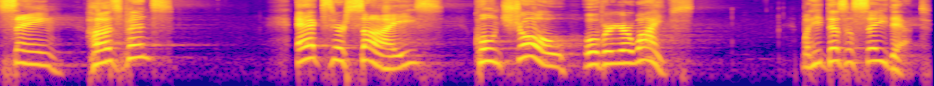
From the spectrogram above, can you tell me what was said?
saying, Husbands, exercise control over your wives. But he doesn't say that.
